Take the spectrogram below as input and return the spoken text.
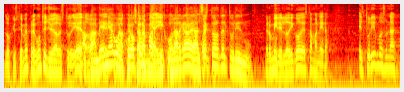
Lo que usted me pregunte, yo ya lo estudié. La pandemia golpeó con particular gravedad al sector del turismo. Pero mire, lo digo de esta manera el turismo es, una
